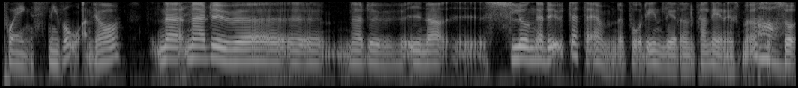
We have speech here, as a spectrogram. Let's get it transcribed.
poängsnivån. Ja, när, när, du, eh, när du Ina slungade ut detta ämne på det inledande planeringsmötet Ah. så,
